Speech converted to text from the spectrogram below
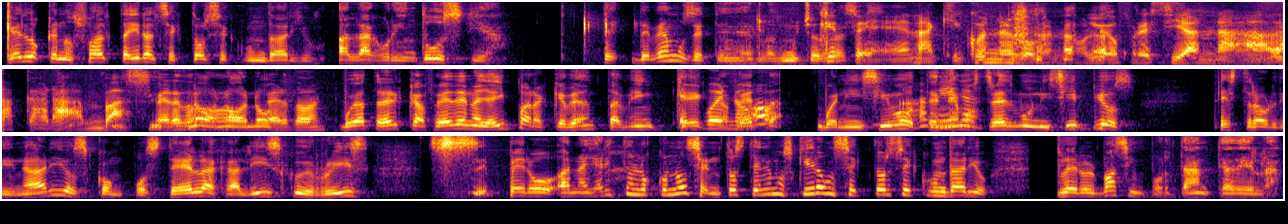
¿Qué es lo que nos falta? Ir al sector secundario, a la agroindustria, debemos de tenerlas, muchas Qué pena, aquí con el gobierno no le ofrecía nada, caramba. Perdón, no, no, no. Perdón. Voy a traer café de Nayaí para que vean también qué café buenísimo. Ah, Tenemos tres municipios extraordinarios, Compostela, Jalisco y Ruiz, pero a Nayarit no lo conocen, entonces tenemos que ir a un sector secundario. Pero el más importante, Adela,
